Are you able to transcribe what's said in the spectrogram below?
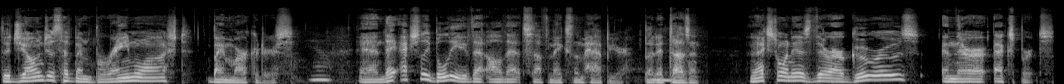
The Joneses have been brainwashed by marketers. Yeah. And they actually believe that all that stuff makes them happier, but it mm-hmm. doesn't. The next one is there are gurus and there are experts.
